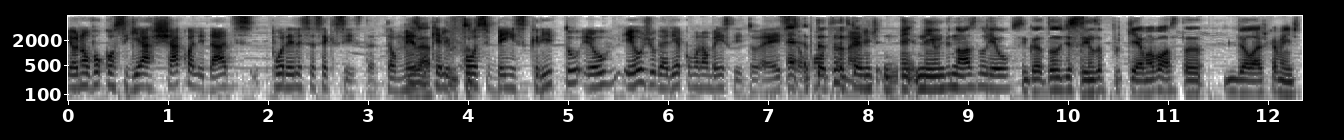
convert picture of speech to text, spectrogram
eu não vou conseguir achar qualidades por ele ser sexista. Então, mesmo Exato. que ele fosse bem escrito, eu, eu julgaria como não bem escrito. É esse é, o ponto. Tanto que a gente, nenhum de nós leu 50 tons de cinza porque é uma bosta ideologicamente,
